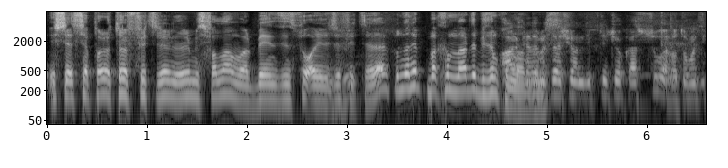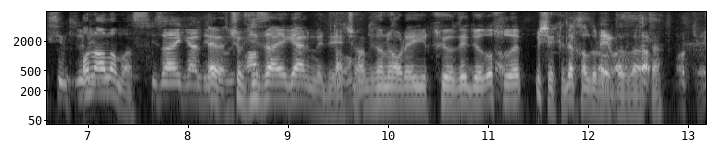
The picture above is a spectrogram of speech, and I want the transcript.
işte separatör filtrelerimiz falan var. Benzin, su ayırıcı filtreler. Bunlar hep bakımlarda bizim Arkada kullandığımız. mesela şu an dipte çok az su var. Otomatik sintirir. Onu alamaz. Hizaya geldiği Evet çünkü hizaya gelmediği Tamam, için. okey. Biz onu oraya yıkıyoruz ediyoruz. O su hep bir şekilde kalır orada Eyvallah, zaten. Tamam, okey.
